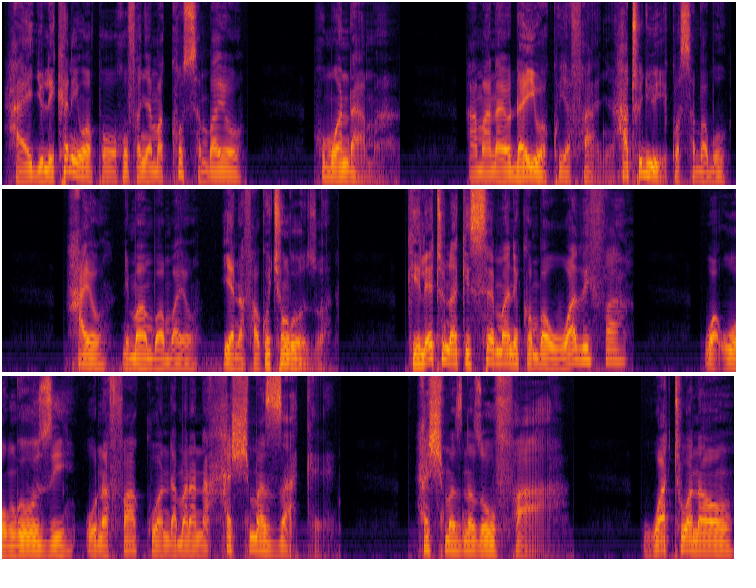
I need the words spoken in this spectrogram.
Haijulikani iwapo hufanya makosa ambayo humwandama ama anayodaiwa kuyafanya. Hatujui, kwa sababu hayo ni mambo ambayo yanafaa kuchunguzwa. Kile tunakisema ni kwamba wadhifa wa uongozi unafaa kuandamana na heshima zake, heshima zinazoufaa. Watu wanao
